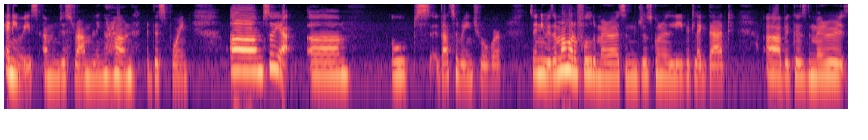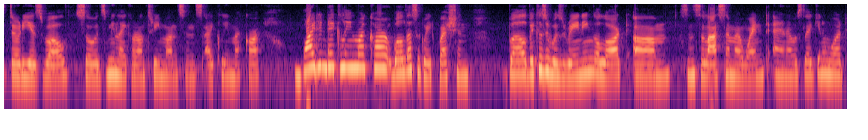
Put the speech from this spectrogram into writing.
Anyways i'm just rambling around at this point. Um, so yeah um, oops that's a range rover. So anyways i'm not going to fold the mirrors. I'm just going to leave it like that uh, because the mirror is dirty as well. So it's been like around three months since i cleaned my car. Why didn't i clean my car? Well that's a great question well because it was raining a lot um, since the last time I went and I was like you know what?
